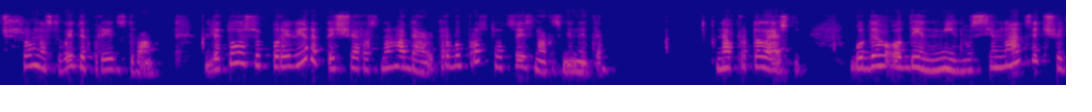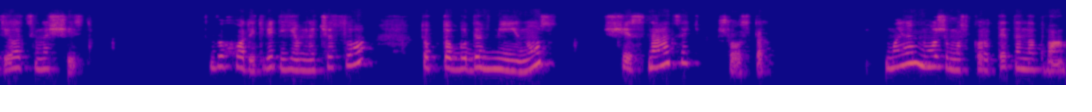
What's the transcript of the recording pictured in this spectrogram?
що в нас вийде при х2. Для того, щоб перевірити, ще раз нагадаю, треба просто цей знак змінити. На протилежний буде 1 мінус 17, що ділиться на 6. Виходить від'ємне число, тобто буде мінус 16 шостих. Ми можемо скоротити на 2.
